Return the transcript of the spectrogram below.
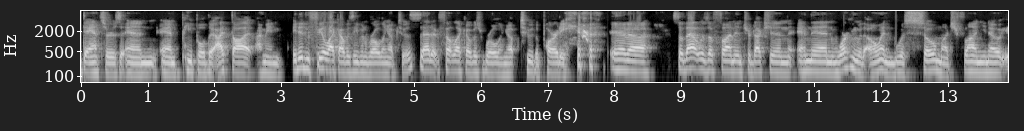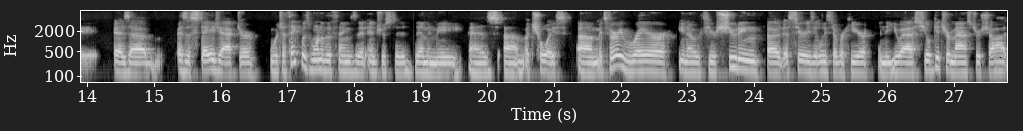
dancers and and people that I thought. I mean, it didn't feel like I was even rolling up to a set. It felt like I was rolling up to the party, and. uh so that was a fun introduction. And then working with owen was so much fun. You know as a as a stage actor which I think was one of the things that interested them and me as um, a choice. Um, it's very rare, you know, if you're shooting a, a, series, at least over here in the U.S., you'll get your master shot,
